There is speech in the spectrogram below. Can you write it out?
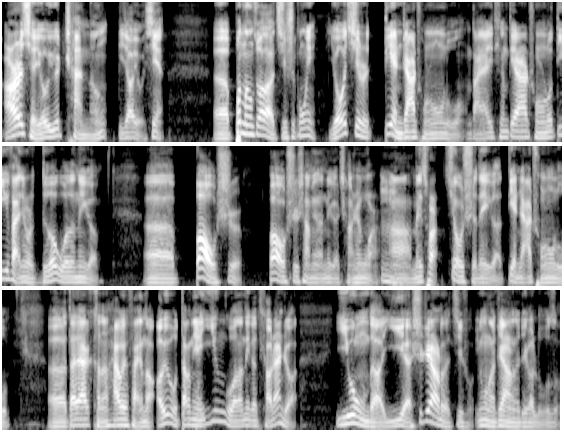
而且由于产能比较有限，呃，不能做到及时供应，尤其是电渣重熔炉。大家一听电渣重熔炉，第一反应就是德国的那个，呃，豹式豹式上面的那个长生管嗯啊，没错，就是那个电渣重熔炉。呃，大家可能还会反映到，哎呦，当年英国的那个挑战者。用的也是这样的技术，用了这样的这个炉子，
